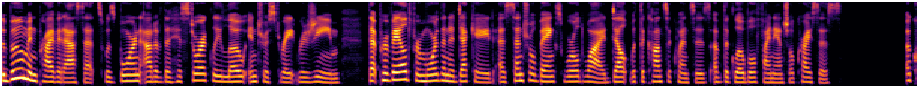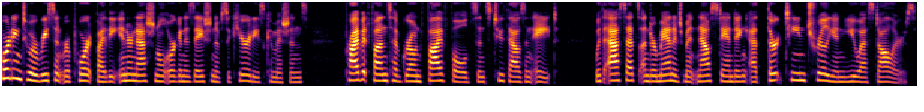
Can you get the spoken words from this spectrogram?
The boom in private assets was born out of the historically low interest rate regime that prevailed for more than a decade as central banks worldwide dealt with the consequences of the global financial crisis. According to a recent report by the International Organization of Securities Commissions, private funds have grown fivefold since 2008 with assets under management now standing at 13 trillion US dollars.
